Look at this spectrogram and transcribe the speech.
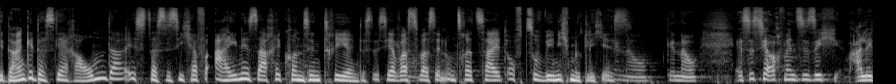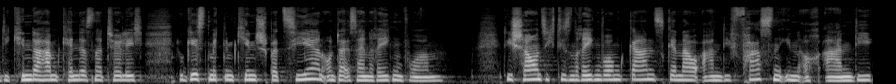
Gedanke, dass der Raum da ist, dass sie sich auf eine Sache konzentrieren. Das ist ja was, was in unserer Zeit oft zu wenig möglich ist. Genau, genau. Es ist ja auch, wenn Sie sich, alle die Kinder haben, kennen das natürlich. Du gehst mit dem Kind spazieren und da ist ein Regenwurm. Die schauen sich diesen Regenwurm ganz genau an, die fassen ihn auch an, die,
